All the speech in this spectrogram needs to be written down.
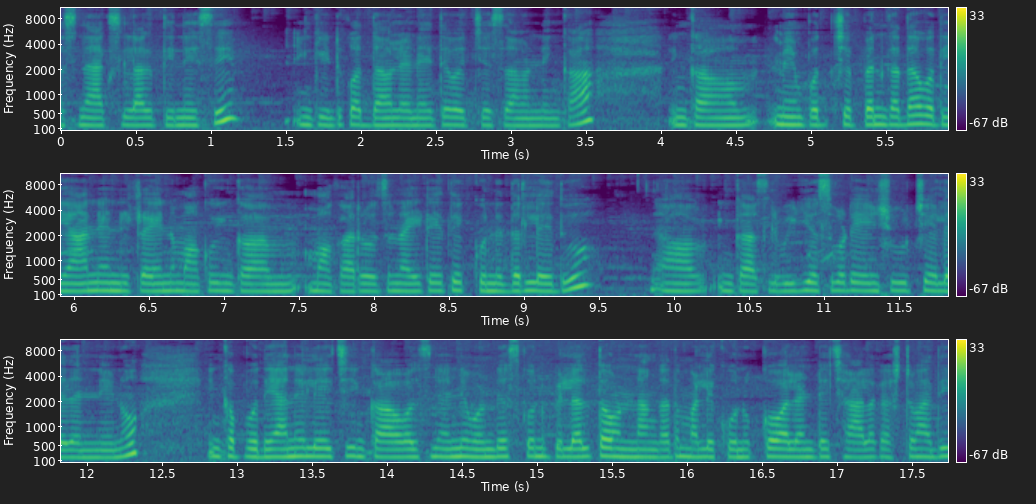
స్నాక్స్ లాగా తినేసి ఇంక ఇంటికి వద్దాంలేని అయితే వచ్చేసామండి ఇంకా. ఇంకా మేము పొద్దు చెప్పాను కదా ఉదయాన్నే అండి ట్రైన్ మాకు ఇంకా మాకు ఆ రోజు నైట్ అయితే ఎక్కువ నిద్ర లేదు. ఇంకా అసలు వీడియోస్ కూడా ఏం షూట్ చేయలేదండి నేను. ఇంకా ఉదయాన్నే లేచి ఇంకా కావాల్సినవన్నీ వండేసుకొని పిల్లలతో ఉన్నాం కదా మళ్ళీ కొనుక్కోవాలంటే చాలా కష్టం. అది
